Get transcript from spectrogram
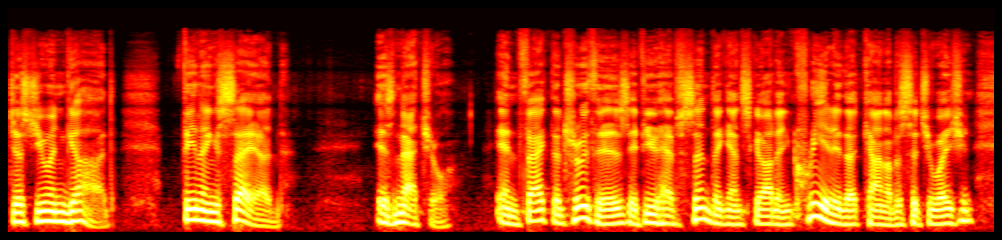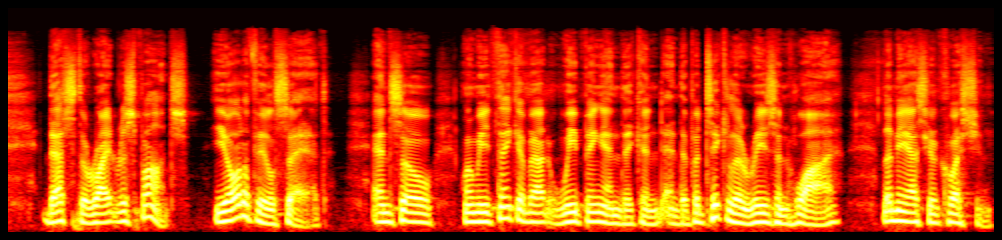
just you and God, feeling sad is natural. In fact, the truth is, if you have sinned against God and created that kind of a situation, that's the right response. You ought to feel sad. And so when we think about weeping and the, and the particular reason why, let me ask you a question.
